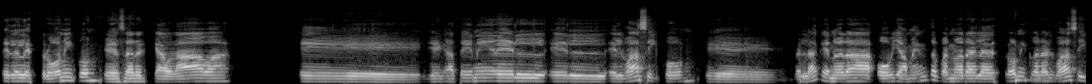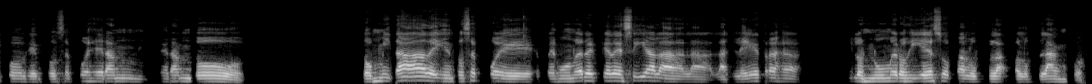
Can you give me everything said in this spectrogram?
el electrónico, que ese era el que hablaba. Eh, llegué a tener el, el, el básico, ¿verdad? Que no era, obviamente, pues no era el electrónico, era el básico, que entonces pues eran, eran dos, dos mitades, y entonces pues, pues uno era el que decía la- la- las letras y los números y eso para los, para los blancos.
